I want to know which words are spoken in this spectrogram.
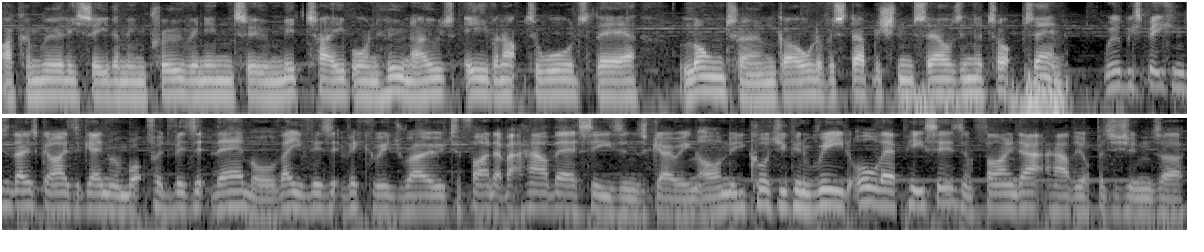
I can really see them improving into mid table and who knows, even up towards their long term goal of establishing themselves in the top 10. We'll be speaking to those guys again when Watford visit them or they visit Vicarage Road to find out about how their season's going on. Of course, you can read all their pieces and find out how the oppositions are,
